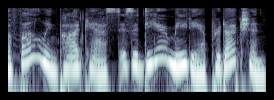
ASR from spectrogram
The following podcast is a Dear Media production.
